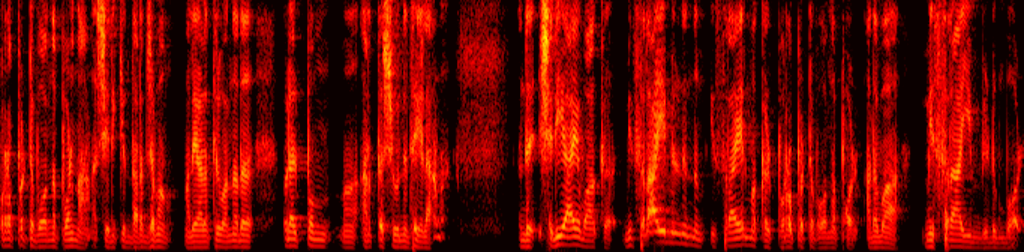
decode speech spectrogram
പുറപ്പെട്ടു പോന്നപ്പോൾ എന്നാണ് ശരിക്കും തർജമം മലയാളത്തിൽ വന്നത്. ഒരല്പം അർത്ഥശൂന്യതയിലാണ്. എന്റെ ശരിയായ വാക്ക് മിസ്രായിമിൽ നിന്നും ഇസ്രായേൽ മക്കൾ പുറപ്പെട്ടു പോന്നപ്പോൾ അഥവാ മിസ്രായിം വിടുമ്പോൾ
